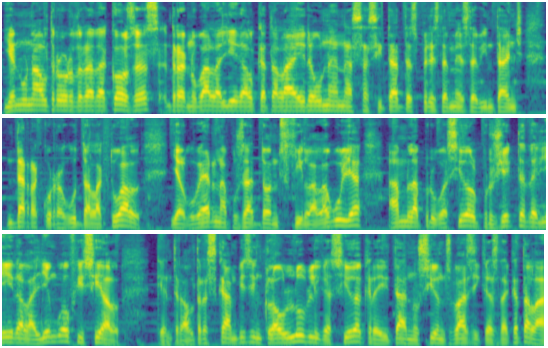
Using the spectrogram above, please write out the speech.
I en un altre ordre de coses, renovar la llei del català era una necessitat després de més de 20 anys de recorregut de l'actual i el govern ha posat doncs fil a l'agulla amb l'aprovació del projecte de llei de la llengua oficial, que entre altres canvis inclou l'obligació d'acreditar nocions bàsiques de català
